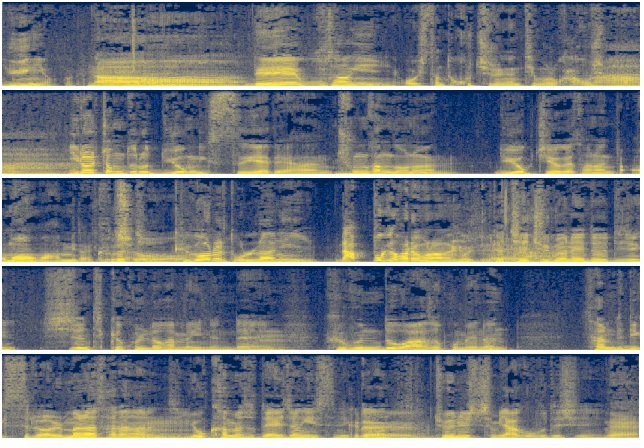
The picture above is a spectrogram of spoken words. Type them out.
유잉이었거든. 아. 내 우상이 assistant 코치로 있는 팀으로 가고 싶다. 아. 이럴 정도로 뉴욕 닉스에 대한 충성도는 뉴욕 지역에서는 어마어마합니다. 그렇죠. 그거를 돌란이 음. 나쁘게 활용을 하는 거지. 그러니까 제 주변에도 이제 시즌 티켓 holder가 한 명 있는데 음. 그분도 와서 보면은 사람들이 닉스를 얼마나 사랑하는지 음. 욕하면서도 애정이 있으니까 그래. 조현일 씨처럼 야구 보듯이 네.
